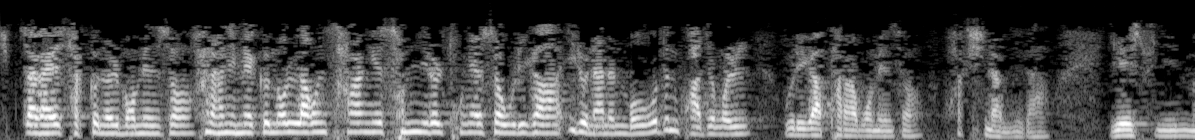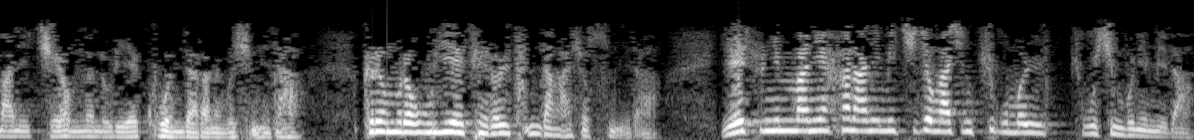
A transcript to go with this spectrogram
십자가의 사건을 보면서 하나님의 그 놀라운 사랑의 섭리를 통해서 우리가 일어나는 모든 과정을 우리가 바라보면서 확신합니다. 예수님만이 죄 없는 우리의 구원자라는 것입니다. 그러므로 우리의 죄를 담당하셨습니다. 예수님만이 하나님이 지정하신 죽음을 죽으신 분입니다.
